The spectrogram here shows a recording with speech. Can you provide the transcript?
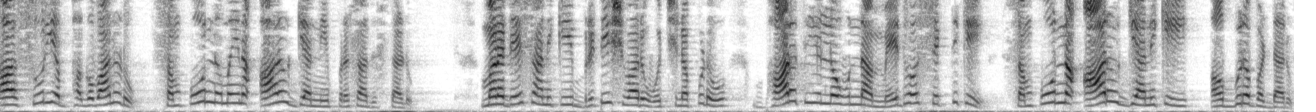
ఆ సూర్య భగవానుడు సంపూర్ణమైన ఆరోగ్యాన్ని ప్రసాదిస్తాడు. మన దేశానికి బ్రిటిష్ వారు వచ్చినప్పుడు భారతీయుల్లో ఉన్న మేధోశక్తికి సంపూర్ణ ఆరోగ్యానికి అబ్బురపడ్డారు.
